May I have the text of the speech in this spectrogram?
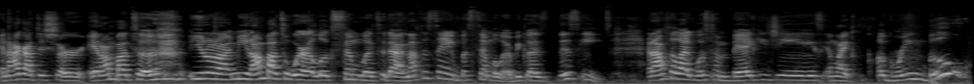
And I got this shirt and I'm about to, you know what I mean? I'm about to wear a look similar to that. Not the same, but similar because this eats. And I feel like with some baggy jeans and like a green boot,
